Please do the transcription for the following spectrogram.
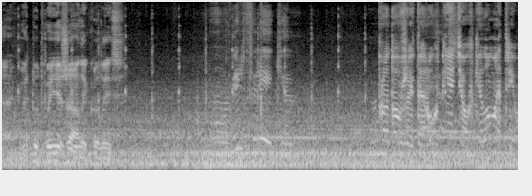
Так, ми тут виїжджали колись. О, Вильфлейкен. Ну, Продовжуйте рух понятно. 5 кілометрів.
